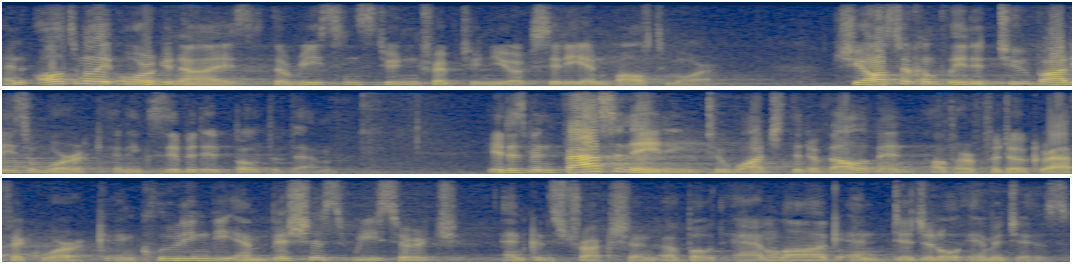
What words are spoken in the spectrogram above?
and ultimately organize the recent student trip to New York City and Baltimore. She also completed two bodies of work and exhibited both of them. It has been fascinating to watch the development of her photographic work, including the ambitious research and construction of both analog and digital images.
